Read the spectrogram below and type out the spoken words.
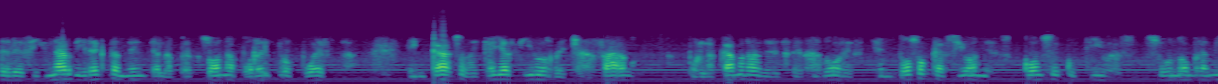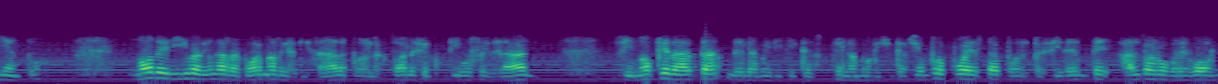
de designar directamente a la persona por él propuesta, en caso de que haya sido rechazado por la Cámara de Senadores en dos ocasiones consecutivas su nombramiento, no deriva de una reforma realizada por el actual Ejecutivo Federal, sino que data de la, de la modificación propuesta por el presidente Álvaro Obregón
